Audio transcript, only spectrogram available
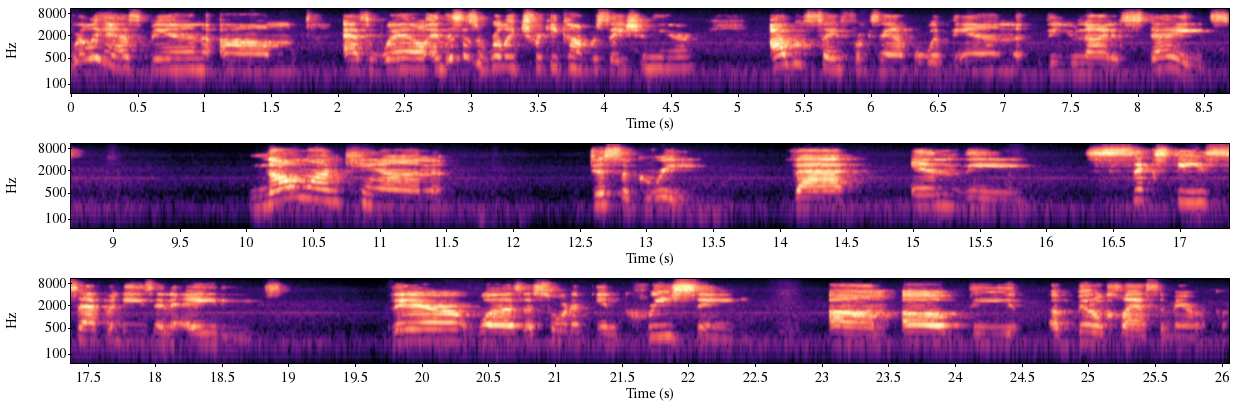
really has been um, as well, and this is a really tricky conversation here. I would say, for example, within the United States, no one can disagree that in the 60s, 70s, and 80s, there was a sort of increasing um, of the of middle class America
